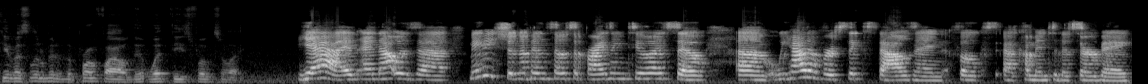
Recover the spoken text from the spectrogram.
give us a little bit of the profile of what these folks are like. Yeah, and, and that was uh, maybe shouldn't have been so surprising to us. So um, we had over 6,000 folks uh, come into the survey,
